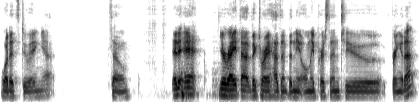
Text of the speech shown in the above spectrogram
what it's doing yet. So it, it you're right that Victoria hasn't been the only person to bring it up,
